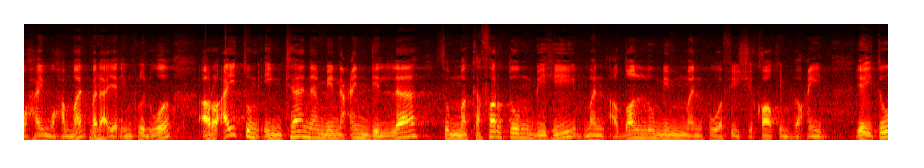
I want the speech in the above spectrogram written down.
wahai Muhammad pada ayat 52 araaitum in kana min indillah thumma kafartum bihi man adallu mimman huwa fi shiqaqin ba'id. Iaitu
